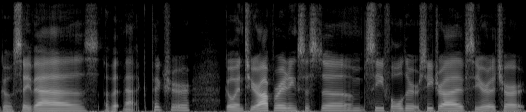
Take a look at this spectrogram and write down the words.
go save as a bitmap picture. Go into your operating system, C folder, C drive, Sierra chart,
